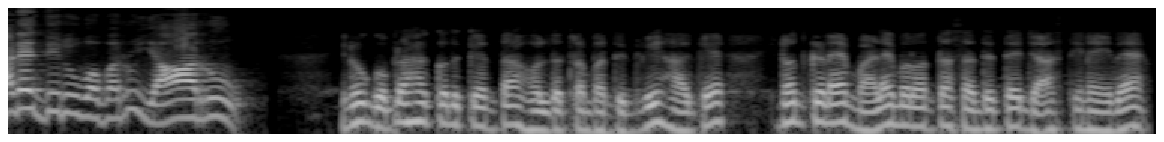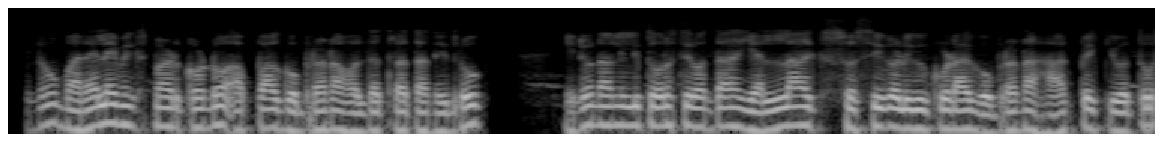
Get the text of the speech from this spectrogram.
ತಡೆದಿರುವವರು ಯಾರು? ಇನ್ನು ಗೊಬ್ಬರ ಹಾಕೋದಕ್ಕೆ ಅಂತ ಹೊಲದ ಹತ್ರ ಬಂದಿದ್ವಿ. ಹಾಗೆ ಇನ್ನೊಂದ್ ಕಡೆ ಮಳೆ ಬರುವಂತ ಸಾಧ್ಯತೆ ಜಾಸ್ತಿನೇ ಇದೆ. ಇನ್ನು ಮನೇಲೆ ಮಿಕ್ಸ್ ಮಾಡಿಕೊಂಡು ಅಪ್ಪ ಗೊಬ್ಬರನ ಹೊಲದ ಹತ್ರ ತಂದಿದ್ರು. ಇನ್ನು ನಾನು ಇಲ್ಲಿ ತೋರಿಸ್ತಿರುವಂತಹ ಎಲ್ಲ ಸಸಿಗಳಿಗೂ ಕೂಡ ಗೊಬ್ಬರನ ಹಾಕ್ಬೇಕು. ಇವತ್ತು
